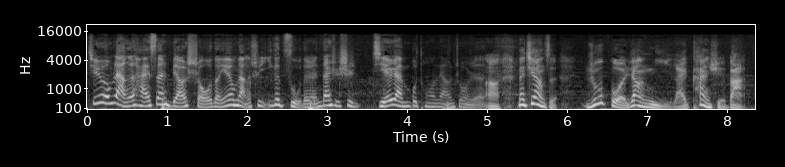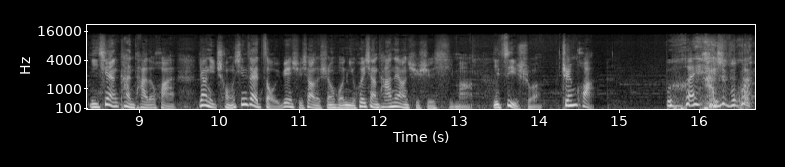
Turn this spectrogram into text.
其实我们两个还算是比较熟的，因为我们两个是一个组的人，但是是截然不同的两种人。啊，那这样子，如果让你来看学霸，你既然看他的话，让你重新再走一遍学校的生活，你会像他那样去学习吗？你自己说，真话不会，还是不会？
